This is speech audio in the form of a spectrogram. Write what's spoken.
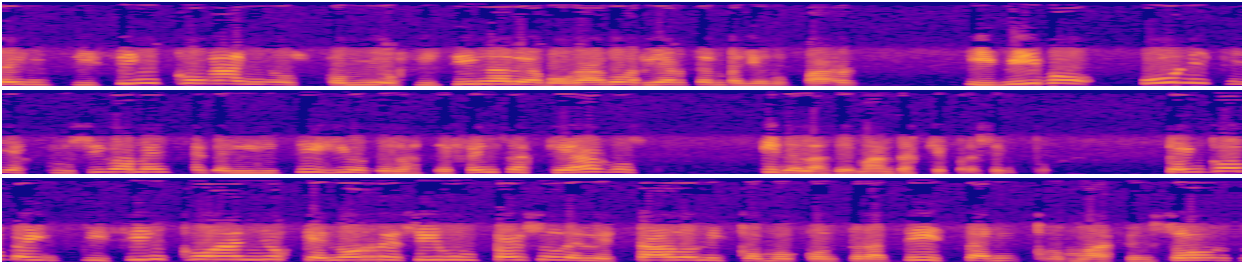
25 años con mi oficina de abogado abierta en Valledupar y vivo única y exclusivamente del litigio de las defensas que hago y de las demandas que presento. Tengo 25 años que no recibo un peso del Estado ni como contratista ni como asesor.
